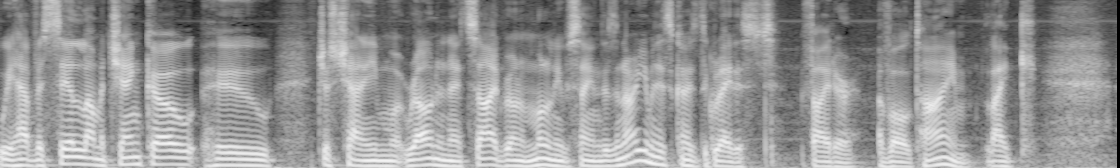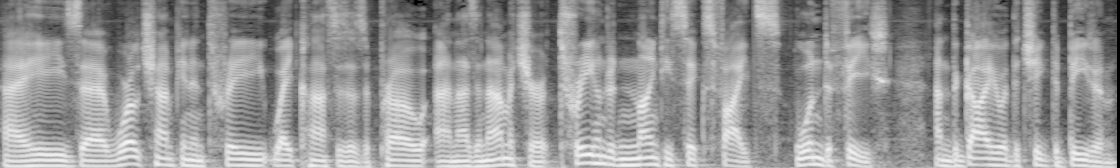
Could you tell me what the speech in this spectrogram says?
We have Vasyl Lomachenko, who just chatting with Ronan outside. Ronan Mullen, he was saying there's an argument this guy's the greatest fighter of all time. Like uh, he's a world champion in three weight classes as a pro and as an amateur. 396 fights, one defeat, and the guy who had the cheek to beat him,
